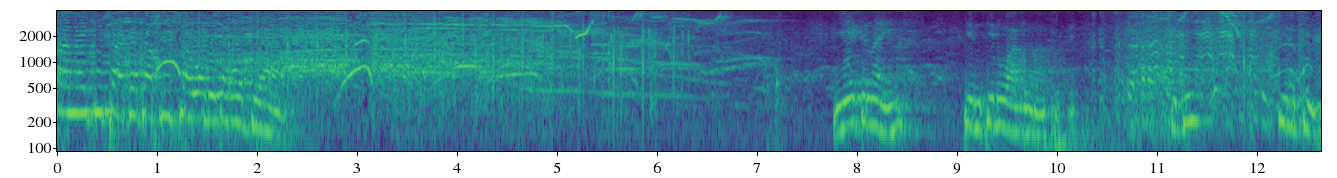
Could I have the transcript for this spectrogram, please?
ताणायची ताकद आपली शावडी करायची आहे. एक नाही तीन तीन वाघ घरात होते. तीन तीन.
